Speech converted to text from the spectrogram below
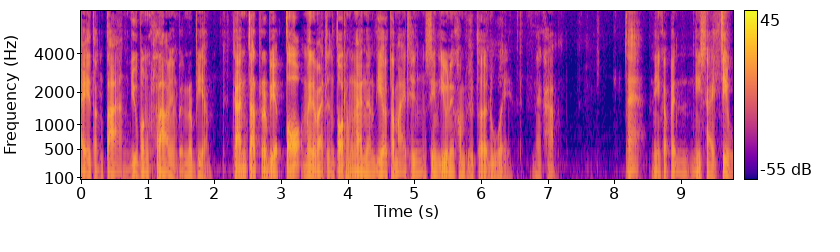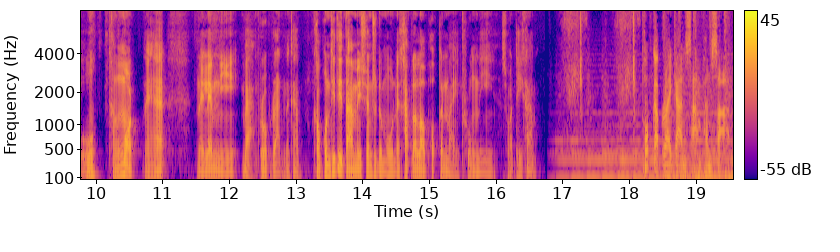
ล์ต่างๆ อยู่บนคลาวด์อย่างเป็นระเบียบ การจัดระเบียบโต๊ะไม่ได้หมายถึงโต๊ะทำงานอย่างเดียวแต่หมายถึงสิ่งที่อยู่ในคอมพิวเตอร์ด้วยนะครับนะนี่ก็เป็นนิสัยจิ๋วทั้งหมดนะฮะในเล่มนี้แบบรวบรัดนะครับ ขอบคุณที่ติดตาม Mission to the Moon นะครับ แล้วเราพบกันใหม่พรุ่งนี้ สวัสดีครับ พบกับรายการสามพันศาสตร์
